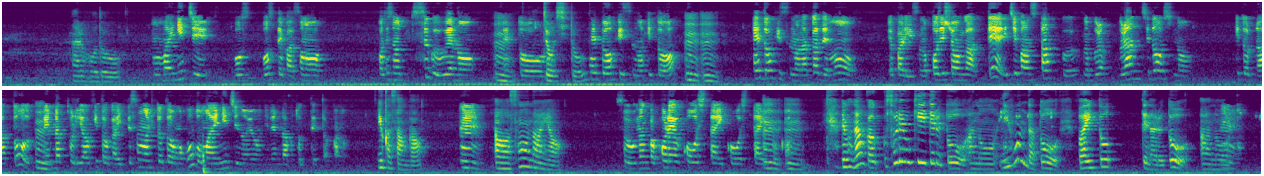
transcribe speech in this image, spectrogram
なるほど。もう毎日ボスボスっていうかその私のすぐ上の、うん。えっと上司と。ヘッドオフィスの人。うんうん。ヘッドオフィスの中でもやっぱりそのポジションがあって一番スタッフのブラブランチ同士の人らと連絡取り合う人がいて、その人とはもうほぼ毎日のように連絡取ってたかな。ゆかさんが？うん。ああそうなんや。そうなんかこれをこうしたいこうしたいうんとか、うんでもなんかそれを聞いてるとあの日本だとバイトってなるとあの、うん。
